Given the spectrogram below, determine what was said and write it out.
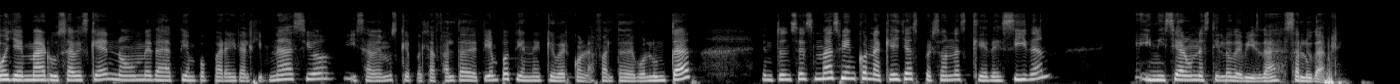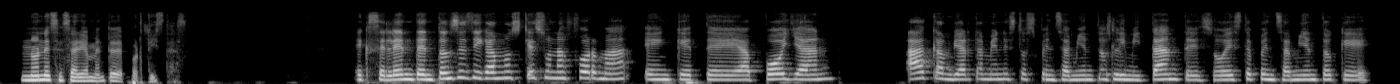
oye, Maru, ¿sabes qué? No me da tiempo para ir al gimnasio y sabemos que pues la falta de tiempo tiene que ver con la falta de voluntad. Entonces, más bien con aquellas personas que decidan iniciar un estilo de vida saludable, no necesariamente deportistas. Excelente. Entonces, digamos que es una forma en que te apoyan a cambiar también estos pensamientos limitantes o este pensamiento que,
